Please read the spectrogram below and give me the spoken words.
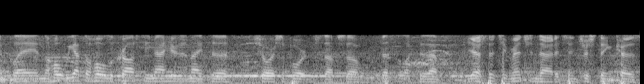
and play. And the whole we got the whole lacrosse team out here tonight to show our support and stuff. So best of luck to them. Yeah, since you mentioned that, it's interesting because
